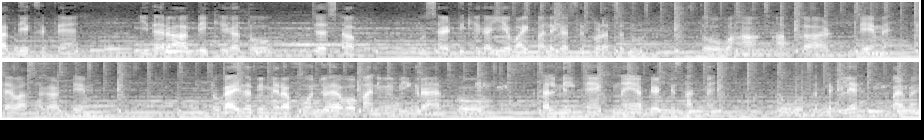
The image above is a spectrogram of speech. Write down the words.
आप देख सकते हैं। इधर आप देखिएगा तो जस्ट आप उस साइड दिखेगा, ये वाइट वाले घर से थोड़ा सा दूर। तो वहाँ आपका डैम है सहवासा का डैम। तो गाइज़ अभी मेरा फ़ोन जो है वो पानी में भींग रहा है तो कल मिलते हैं एक नए अपडेट के साथ में। तो तब तक के लिए बाय बाय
